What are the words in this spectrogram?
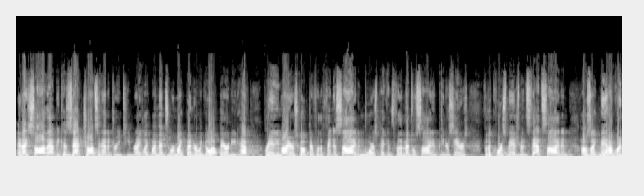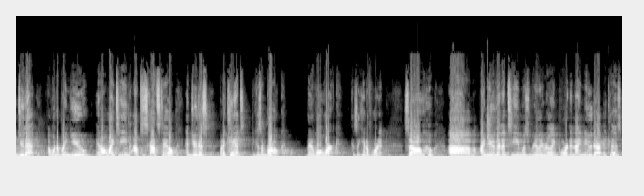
and I saw that because Zach Johnson had a dream team, right? Like my mentor, Mike Bender, would go up there and he'd have Randy Myers go up there for the fitness side, and Morris Pickens for the mental side, and Peter Sanders for the course management stats side. And I was like, man, I want to do that. I want to bring you and all my team out to Scottsdale and do this, but I can't because I'm broke. Man, it won't work because I can't afford it. So um, I knew that a team was really, really important. And I knew that because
